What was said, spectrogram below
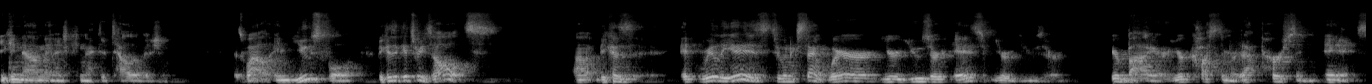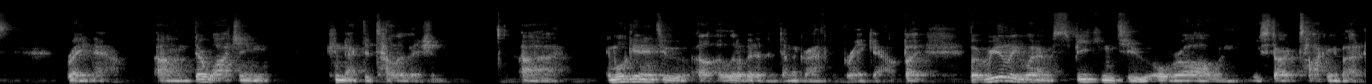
you can now manage connected television as well. And useful because it gets results. Uh, because it really is to an extent where your user is your user, your buyer, your customer, that person is right now. Um, they're watching connected television. Uh, and we'll get into a, a, little bit of the demographic breakout but but really what i'm speaking to overall when we start talking about it,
